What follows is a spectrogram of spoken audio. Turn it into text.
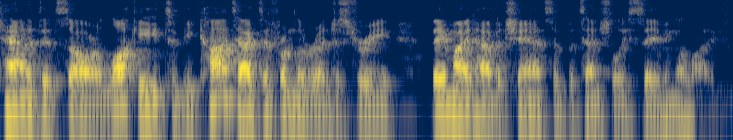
candidates are lucky to be contacted from the registry, they might have a chance of potentially saving a life.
